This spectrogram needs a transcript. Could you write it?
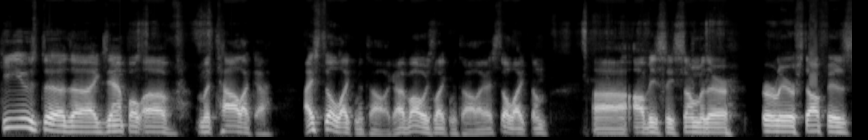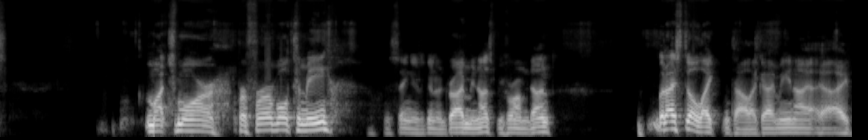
he used the the example of Metallica. I still like Metallica. I've always liked Metallica. I still like them. Uh, obviously, some of their earlier stuff is much more preferable to me. This thing is going to drive me nuts before I'm done. But I still like Metallica. I mean, I, I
